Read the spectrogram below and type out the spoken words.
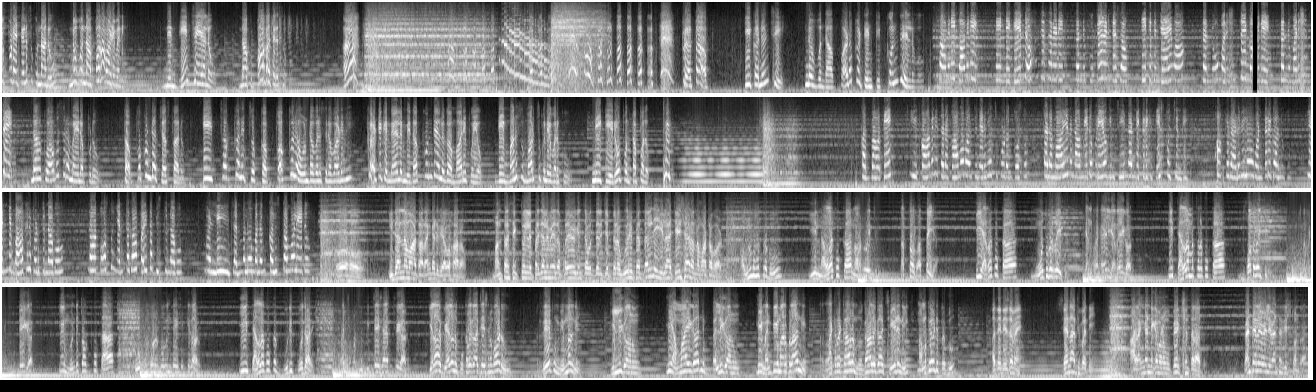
ఇప్పుడే తెలుసుకున్నాను నువ్వు నా పగవాడివని. నిన్నేం చెయ్యాలో నాకు బాగా తెలుసు. ఆ? ప్రతాప్ ఇక నుంచి నువ్వు నా పడకటింటి కుందేలువు. నాకు అవసరమైనప్పుడు తప్పకుండా చేస్తాను. ఈ చక్కని చుక్క పక్కలో ఉండవలసిన వాడివి కటిక నేల మీద కుందేలుగా మారిపోయావు. నీ మనసు మార్చుకునే వరకు నీకీ రూపం తప్పదు. పద్మావతి ఈ కామిని తన కామవాంచి నెరవేర్చుకోవడం కోసం తన మాయను నా మీద ప్రయోగించి నన్ను ఇక్కడికి తీసుకొచ్చింది. అక్కడ అడవిలో ఒంటరిగా నువ్వు ఎన్ని బాధలు పడుతున్నావో నా కోసం ఎంతగా పరితపిస్తున్నావో మళ్ళీ ఈ జన్మలో మనం కలుస్తామో లేదో? ఓహో ఇదన్నమాట రంగడి వ్యవహారం. మంత్రశక్తుల్ని ప్రజల మీద ప్రయోగించవద్దని చెప్పిన ఊరి పెద్దల్ని ఇలా చేశాడన్నమాట వాడు. అవును మహాప్రభు ఈ నల్ల కుక్క నాటు వైద్యుడు నత్తలు రత్తయ్య. ఈ ఎర్ర కుక్క మూతుబరి రైతు ఎండ్రకాయలు ఎర్రయ్య గారు. ఈ తెల్ల మచ్చల కుక్క భూత వైద్యుడు బుడ్డయ్య గారు. ఈ మొండి తోక కుక్క ఊపుకూర గోవిందయ్య శెట్టి గారు. ఈ తెల్ల కుక్క గుడి పూజారి పచ్చిపడుసు పిచ్చయ్య శాస్త్రి గారు. ఇలా వీళ్ళను కుక్కలుగా చేసిన వాడు రేపు మిమ్మల్ని పిల్లిగాను మీ అమ్మాయి గారిని బల్లిగాను మీ మంత్రి మార్బలాన్ని రకరకాల మృగాలుగా చేయడని నమ్మకమేంటి ప్రభు? అది నిజమే. సేనాధిపతి ఆ రంగండికి మనం ఉపేక్షించరాదు. వెంటనే వెళ్ళి వెంట తీసుకొనిరా.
